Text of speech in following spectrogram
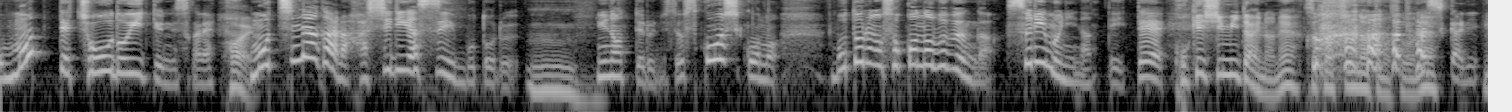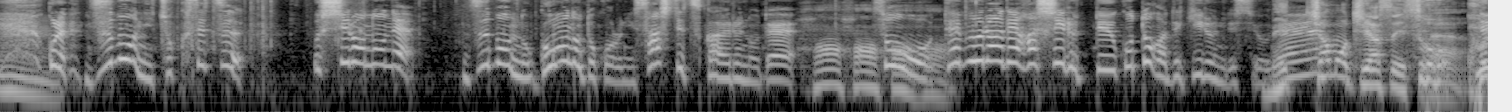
う持ってちょうどいいっていうんですかね、はい。持ちながら走りやすいボトルうん。になってるんですよ。少しこのボトルの底の部分がスリムになっていてえこけしみたいなね形になってますよね。確かに。うん。これズボンに直接後ろのねズボンのゴムのところに刺して使えるのではあはあはあそう手ぶらで走るっていうことができるんですよね。めっちゃ持ちやすいっすそうねこれ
